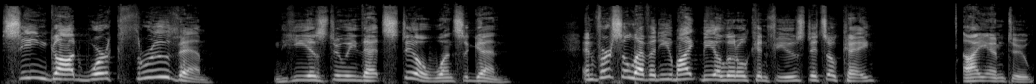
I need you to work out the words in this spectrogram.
seeing God work through them. And he is doing that still once again. In verse 11, you might be a little confused. It's okay. I am too.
